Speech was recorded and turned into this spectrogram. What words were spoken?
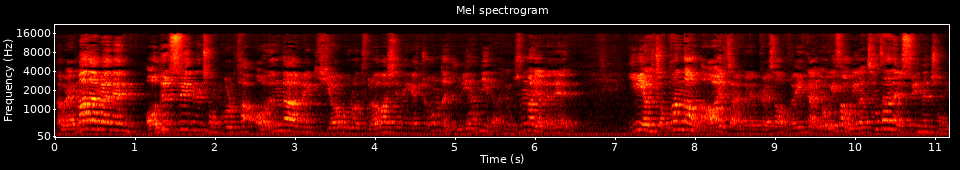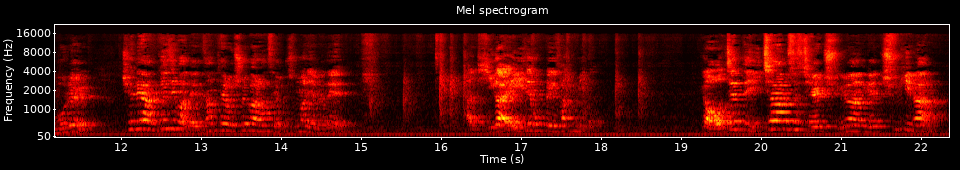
그러니까 웬만하면은 얻을 수 있는 정보를 다 얻은 다음에 기억으로 들어가시는 게 조금 더 유리합니다. 무슨 말이냐면은 이미 여기 접한다고 나와 있잖아요 그래프에서 그러니까 여기서 우리가 찾아낼 수 있는 정보를 최대한 끄집어낸 상태로 출발을 하세요. 무슨 말이냐면은 아 d가 a 제곱 빼기 3입니다. 그러니까 어쨌든 2차 함수에서 제일 중요한 게 축이랑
